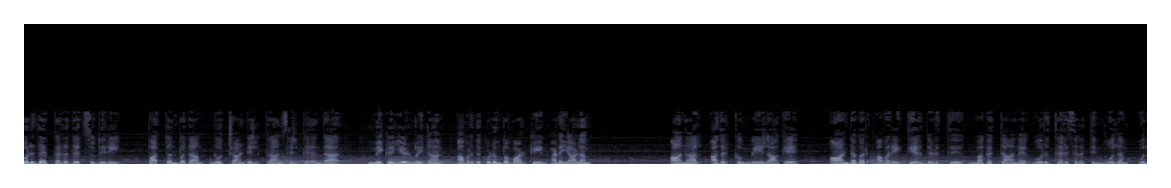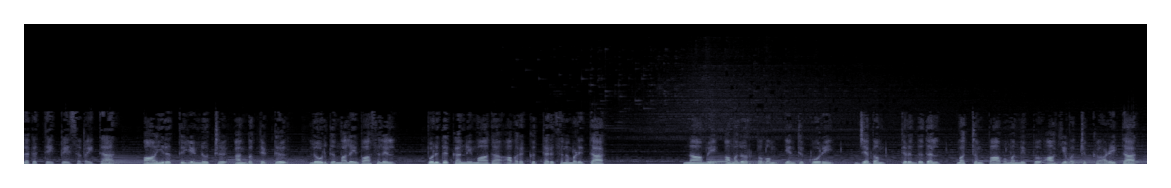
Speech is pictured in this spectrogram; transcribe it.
புனித பெரதத் சுதிரி பத்தொன்பதாம் நூற்றாண்டில் பிரான்சில் பிறந்தார். மிக ஏழ்மைதான் அவரது குடும்ப வாழ்க்கையின் அடையாளம். ஆனால் அதற்கும் மேலாக ஆண்டவர் அவரை தேர்ந்தெடுத்து மகத்தான ஒரு தரிசனத்தின் மூலம் உலகத்தை பேச வைத்தார். ஆயிரத்து எண்ணூற்று ஐம்பத்தெட்டு லோர்து மலைவாசலில் புனித கன்னி மாதா அவருக்கு தரிசனமளித்தார். நாமே அமலோற்பவம் என்று கூறி ஜெபம் திருந்துதல் மற்றும் பாவமன்னிப்பு ஆகியவற்றுக்கு அழைத்தார்.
